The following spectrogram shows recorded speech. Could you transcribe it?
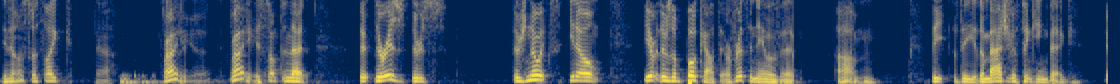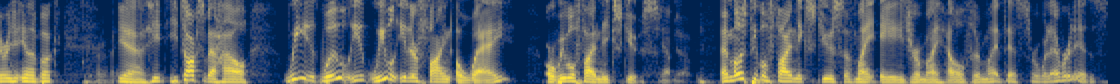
You know, so it's like Yeah. right, good. right. It's something that there, there is there's there's no ex, you know you ever, there's a book out there. I forget the name of it. Um, the the the magic of thinking big. You ever you know the book? Yeah, he he talks about how we we we we will either find a way or we will find the excuse. Yep. And most people find the excuse of my age or my health or my this or whatever it is,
